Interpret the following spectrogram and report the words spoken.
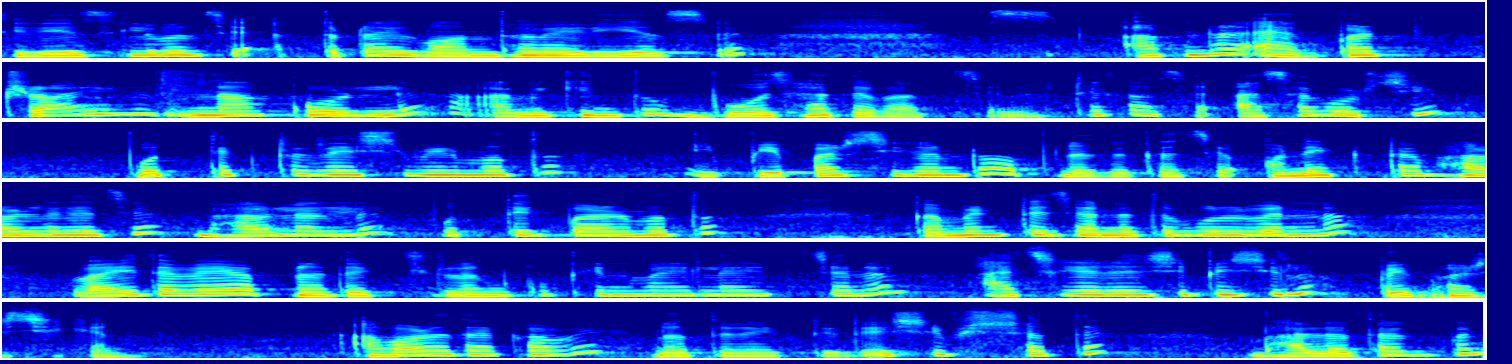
সিরিয়াসলি বলছি এতটাই গন্ধ বেরিয়েছে, আপনার একবার ট্রাই না করলে আমি কিন্তু বোঝাতে পারছি না, ঠিক আছে? আশা করছি প্রত্যেকটা রেসিপির মতো এই পেপার চিকেনটাও আপনাদের কাছে অনেকটা ভালো লেগেছে। ভালো লাগলে প্রত্যেকবারের মতো কমেন্টে জানাতে ভুলবেন না। বাই দ্য ওয়ে আপনারা দেখছিলেন কুকিং মাই লাইফ চ্যানেল আজকের রেসিপি ছিল পেপার চিকেন আবারও দেখা হবে নতুন একটি রেসিপির সাথে। ভালো থাকবেন,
